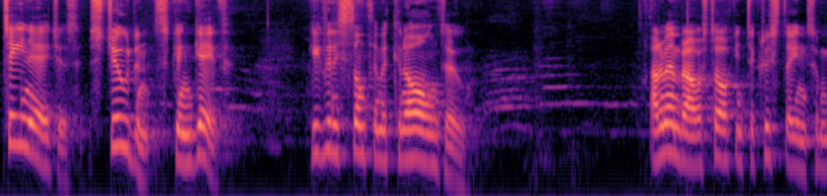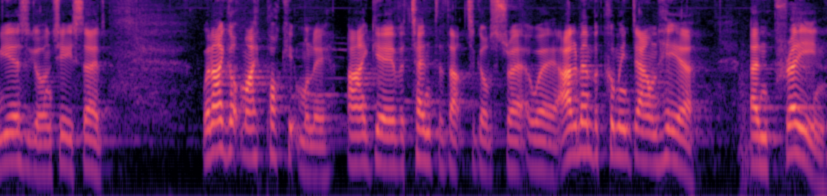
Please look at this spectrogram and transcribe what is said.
teenagers, students can give. Giving is something we can all do. I remember I was talking to Christine some years ago, and she said, When I got my pocket money, I gave a tenth of that to God straight away. I remember coming down here and praying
